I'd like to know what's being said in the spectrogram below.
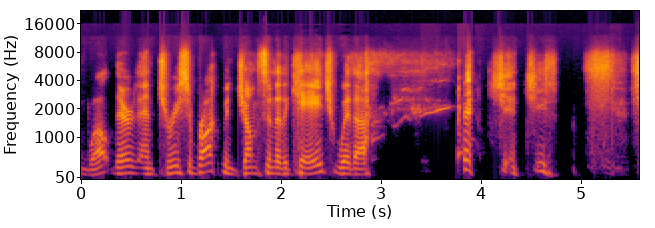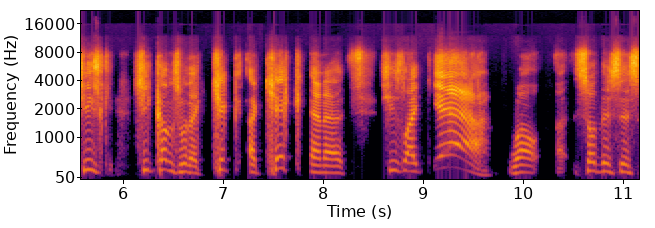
Well, there and Teresa Brockman jumps into the cage with a she, she's she's she comes with a kick a kick and a she's like yeah well uh, so there's this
